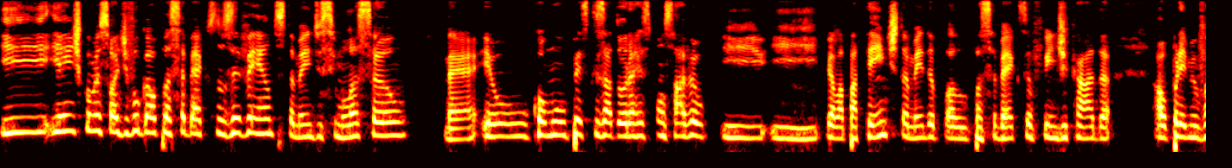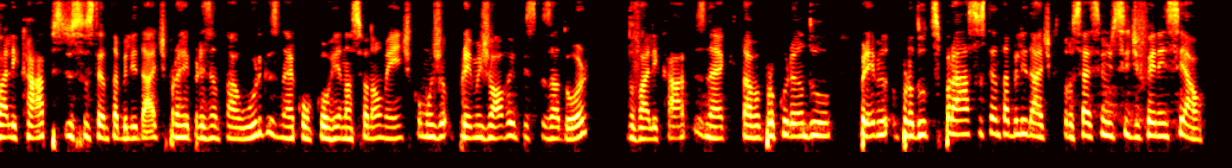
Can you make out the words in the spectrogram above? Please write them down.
E, e a gente começou a divulgar o Placebex nos eventos também de simulação, né? Eu, como pesquisadora responsável e, e pela patente também do Placebex, eu fui indicada ao prêmio Vale Caps de sustentabilidade para representar a URGS, né, concorrer nacionalmente como jo prêmio jovem pesquisador do Vale Caps, né, que estava procurando prêmio, produtos para sustentabilidade, que trouxessem esse diferencial,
